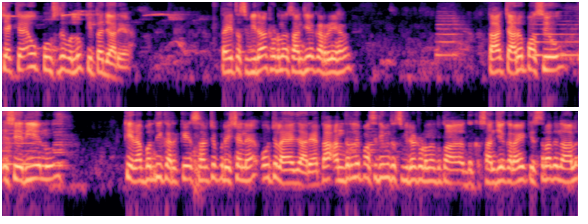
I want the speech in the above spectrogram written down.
ਚੈੱਕ ਹੈ, ਉਹ ਪੁਲਿਸ ਦੇ ਵੱਲੋਂ ਕੀਤਾ ਜਾ ਰਿਹਾ ਤਾਂ ਇਹ ਤਸਵੀਰਾਂ ਤੁਹਾਡੇ ਨਾਲ ਸਾਂਝੀਆਂ ਕਰ ਰਹੇ ਹਾਂ। ਤਾਂ ਚਾਰੋਂ ਪਾਸਿਓ ਇਸ ਏਰੀਏ ਨੂੰ ਘੇਰਾਬੰਦੀ ਕਰਕੇ ਸਰਚ ਆਪਰੇਸ਼ਨ ਹੈ, ਉਹ ਚਲਾਇਆ ਜਾ ਰਿਹਾ ਤਾਂ ਅੰਦਰਲੇ ਪਾਸੇ ਦੀ ਵੀ ਤਸਵੀਰਾਂ ਤੁਹਾਡੇ ਨਾਲ ਦੁਕਾਨ ਸਾਂਝੀਆਂ ਕਰਾਂਗੇ। ਕਿਸ ਤਰ੍ਹਾਂ ਦੇ ਨਾਲ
